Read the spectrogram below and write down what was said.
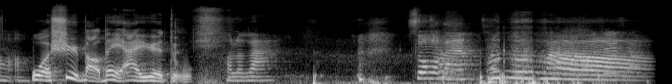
哦哦，我是宝贝爱阅读，好了吧？松了吧？啊。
